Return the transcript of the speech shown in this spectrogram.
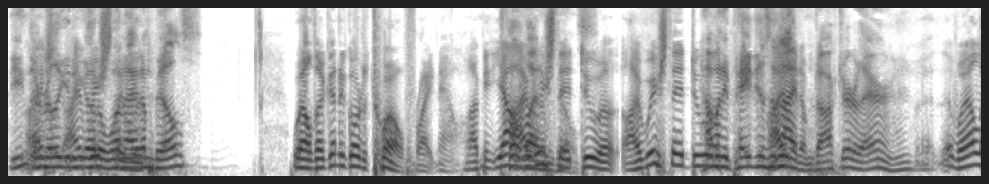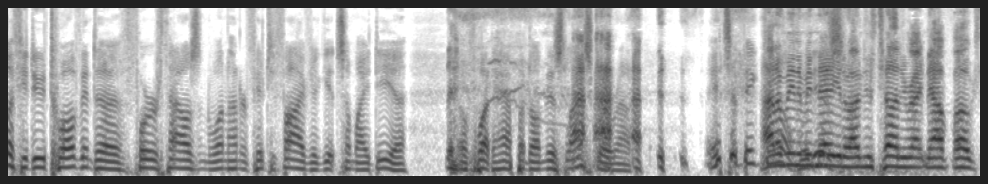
You think they're really going to go to one item would. bills? Well, they're going to go to twelve right now. I mean, yeah, I wish they'd do a. I wish they'd do How a, many pages an I- item, Doctor? There. Well, if you do 12 into 4,155, you'll get some idea of what happened on this last go round. It's a big deal. I don't mean to be It is. negative. I'm just telling you right now, folks,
